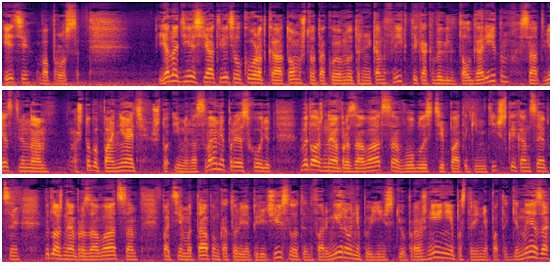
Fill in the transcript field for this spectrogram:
эти вопросы. Я надеюсь, я ответил коротко о том, что такое внутренний конфликт и как выглядит алгоритм. Соответственно, чтобы понять, что именно с вами происходит, вы должны образоваться в области патогенетической концепции, вы должны образоваться по тем этапам, которые я перечислил, это информирование, поведенческие упражнения, построение патогенеза,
